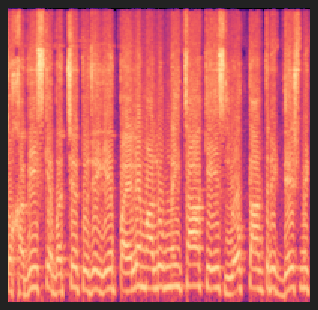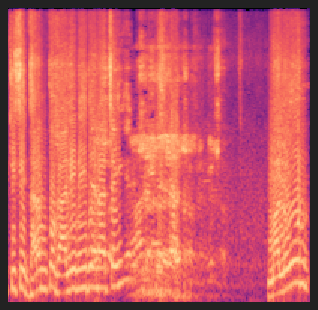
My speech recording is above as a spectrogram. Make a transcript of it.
तो खबीस के बच्चे तुझे ये पहले मालूम नहीं था कि इस लोकतांत्रिक देश में किसी धर्म को गाली नहीं देना चाहिए? मलून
